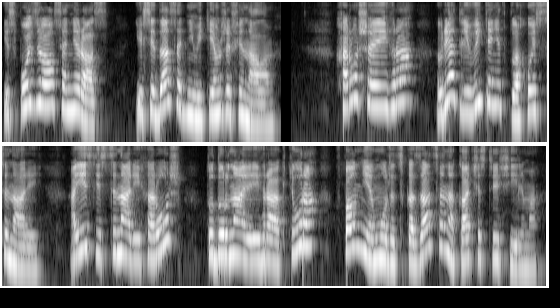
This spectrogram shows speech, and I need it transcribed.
использовался не раз и всегда с одним и тем же финалом. Хорошая игра вряд ли вытянет плохой сценарий. А если сценарий хорош, то дурная игра актера вполне может сказаться на качестве фильма.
